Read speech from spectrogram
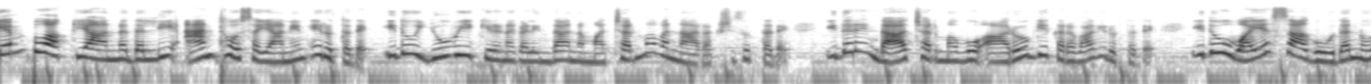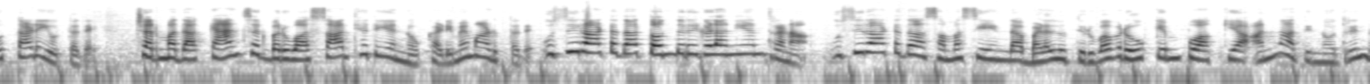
ಕೆಂಪು ಅಕ್ಕಿಯ ಅನ್ನದಲ್ಲಿ ಆಂಥೋಸಯಾನಿನ್ ಇರುತ್ತದೆ. ಇದು ಯುವಿ ಕಿರಣಗಳಿಂದ ನಮ್ಮ ಚರ್ಮವನ್ನ ರಕ್ಷಿಸುತ್ತದೆ. ಇದರಿಂದ ಚರ್ಮವು ಆರೋಗ್ಯಕರವಾಗಿರುತ್ತದೆ. ಇದು ವಯಸ್ಸಾಗುವುದನ್ನು ತಡೆಯುತ್ತದೆ. ಚರ್ಮದ ಕ್ಯಾನ್ಸರ್ ಬರುವ ಸಾಧ್ಯತೆಯನ್ನು ಕಡಿಮೆ ಮಾಡುತ್ತದೆ. ಉಸಿರಾಟದ ತೊಂದರೆಗಳ ನಿಯಂತ್ರಣ. ಉಸಿರಾಟದ ಸಮಸ್ಯೆಯಿಂದ ಬಳಲುತ್ತಿರುವವರು ಕೆಂಪು ಅಕ್ಕಿಯ ಅನ್ನ ತಿನ್ನೋದ್ರಿಂದ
